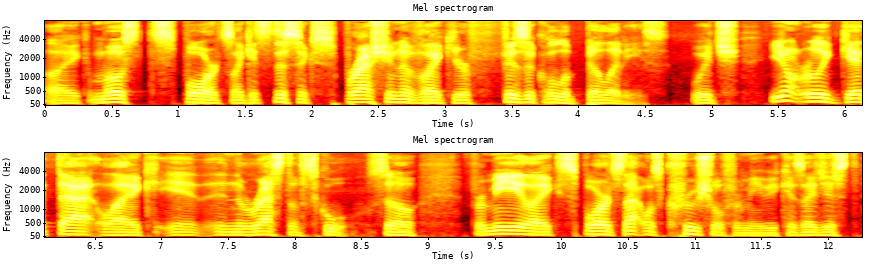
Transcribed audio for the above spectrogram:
like most sports, like it's this expression of like your physical abilities, which you don't really get that like in, in the rest of school. So for me, like sports, that was crucial for me because I just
